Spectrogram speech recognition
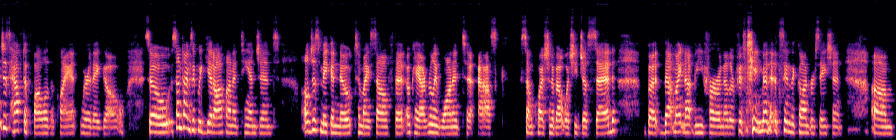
of just have to follow the client where they go. So sometimes if we get off on a tangent, I'll just make a note to myself that, okay, I really wanted to ask some question about what she just said, but that might not be for another 15 minutes in the conversation. Um,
